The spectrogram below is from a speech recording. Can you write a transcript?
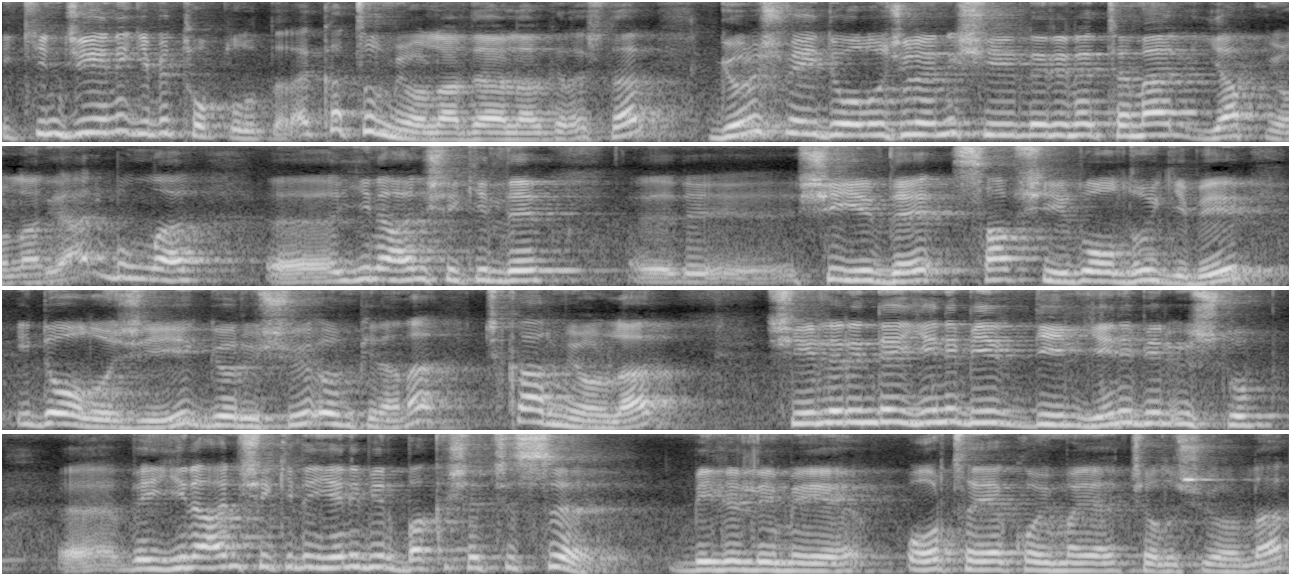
ikinci yeni gibi topluluklara katılmıyorlar değerli arkadaşlar. Görüş ve ideolojilerini şiirlerine temel yapmıyorlar. Yani bunlar e, yine aynı şekilde e, şiirde, saf şiirde olduğu gibi ideolojiyi, görüşü ön plana çıkarmıyorlar. Şiirlerinde yeni bir dil, yeni bir üslup e, ve yine aynı şekilde yeni bir bakış açısı belirlemeye, ortaya koymaya çalışıyorlar.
